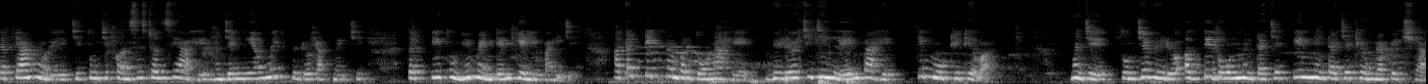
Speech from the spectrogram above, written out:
तर त्यामुळे जी तुमची कन्सिस्टन्सी आहे म्हणजे नियमित व्हिडिओ टाकण्याची तर ती तुम्ही मेंटेन केली पाहिजे. आता टिप नंबर दोन आहे व्हिडिओची जी लेंथ आहे ती मोठी ठेवा. म्हणजे तुमचे व्हिडिओ अगदी दोन मिनटाचे तीन मिनटाचे ठेवण्यापेक्षा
